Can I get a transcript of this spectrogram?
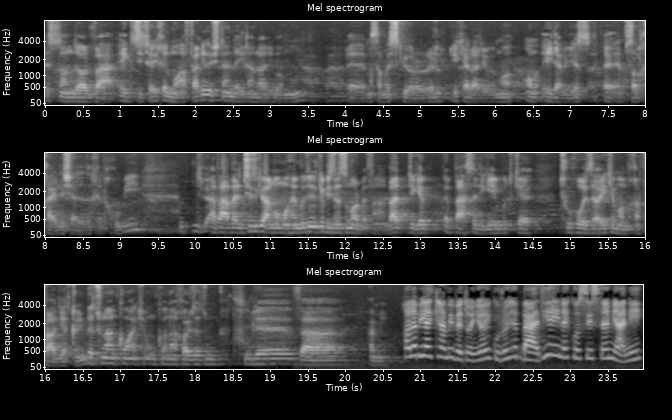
استاندارد و exit های خیلی موفقی داشتن دقیقا رقیبمون مثلا Sqrrl یکی رقیب ما AWS امسال خرید شدید خیلی خوبی. اولین چیزی که برای ما مهم بود اینه که business ما رو بفهمن. بعد دیگه بحث دیگه این بود که تو حوزه هایی که ما می‌خوایم فعالیت کنیم بتونن کمکمون کنن خارج از اون پوله و همین. حالا بیاید کمی به دنیای گروه بعدی این اکوسیستم یعنی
